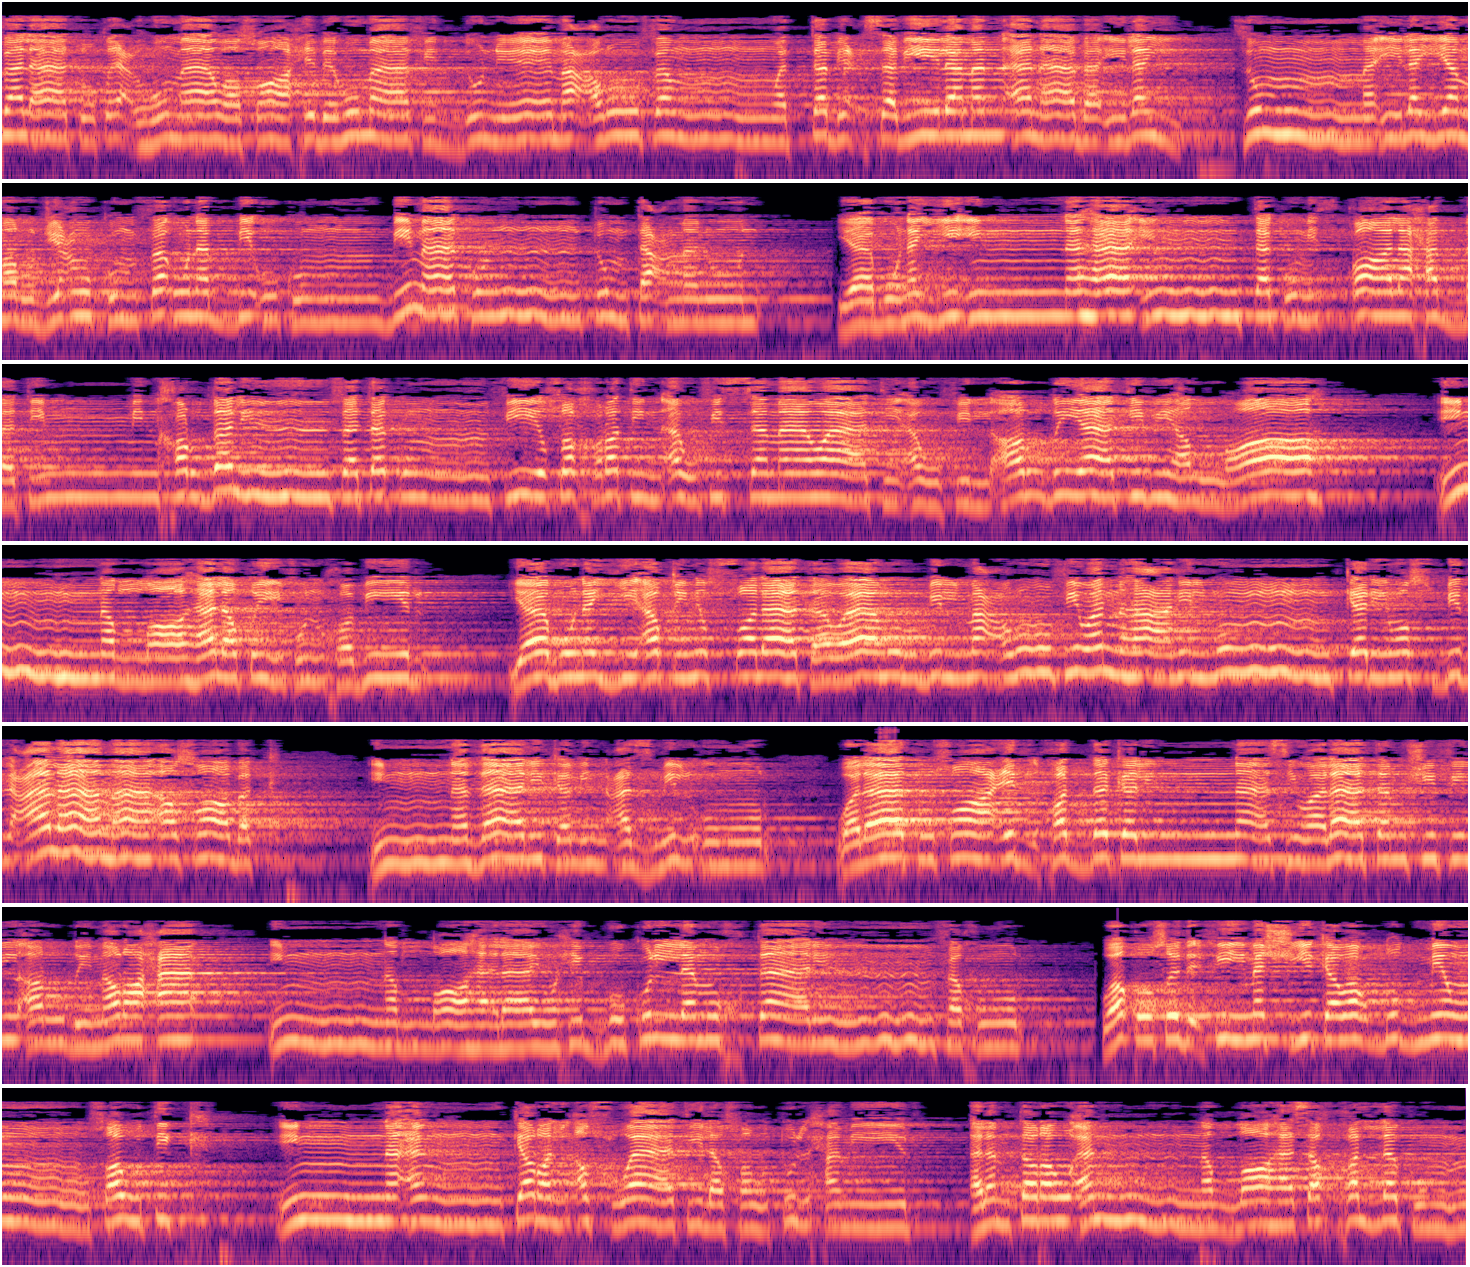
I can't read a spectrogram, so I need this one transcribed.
فلا تطعهما وصاحبهما في الدنيا معروفا واتبع سبيل من أناب إلي ثم إلي مرجعكم فأنبئكم بما كنتم تعملون يا بني إنها إن تك مثقال حبة من خردل فتكن في صخرة أو في السماوات أو في الأرض يات بها الله. إن الله لطيف خبير. يا بني أقم الصلاة وأمر بالمعروف وانه عن المنكر واصبر على ما أصابك. إن ذلك من عزم الأمور. ولا تصاعد خدك للناس ولا تمش في الأرض مرحا إن الله لا يحب كل مختار فخور واقصد في مشيك واغضض من صوتك إن أنكر الأصوات لصوت الحمير ألم تروا أن الله سخر لكم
